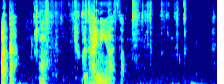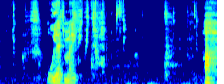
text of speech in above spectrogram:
왔다. 어, 그 타이밍이 왔어. 오이 아줌마의 빅피처. 아. 아.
